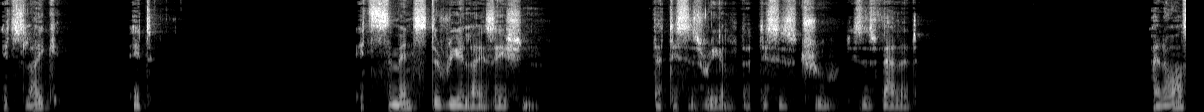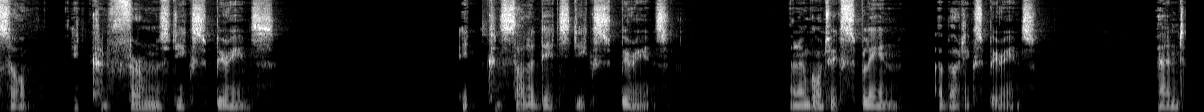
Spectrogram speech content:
It's like it it cements the realization that this is real, that this is true, this is valid. And also, it confirms the experience. It consolidates the experience. And I'm going to explain about experience. And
